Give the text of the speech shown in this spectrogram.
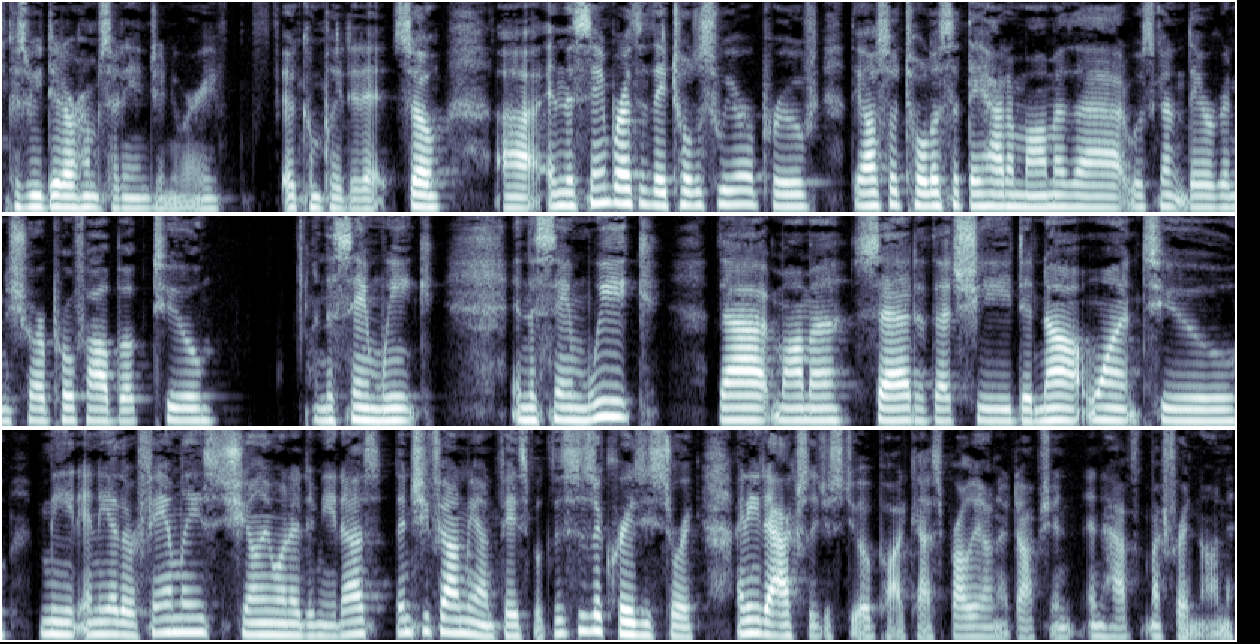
because we did our home study in January. Uh, completed it. So, uh, in the same breath that they told us we were approved, they also told us that they had a mama that was going. They were going to show our profile book to in the same week. In the same week, that mama said that she did not want to meet any other families. She only wanted to meet us. Then she found me on Facebook. This is a crazy story. I need to actually just do a podcast, probably on adoption, and have my friend on it.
